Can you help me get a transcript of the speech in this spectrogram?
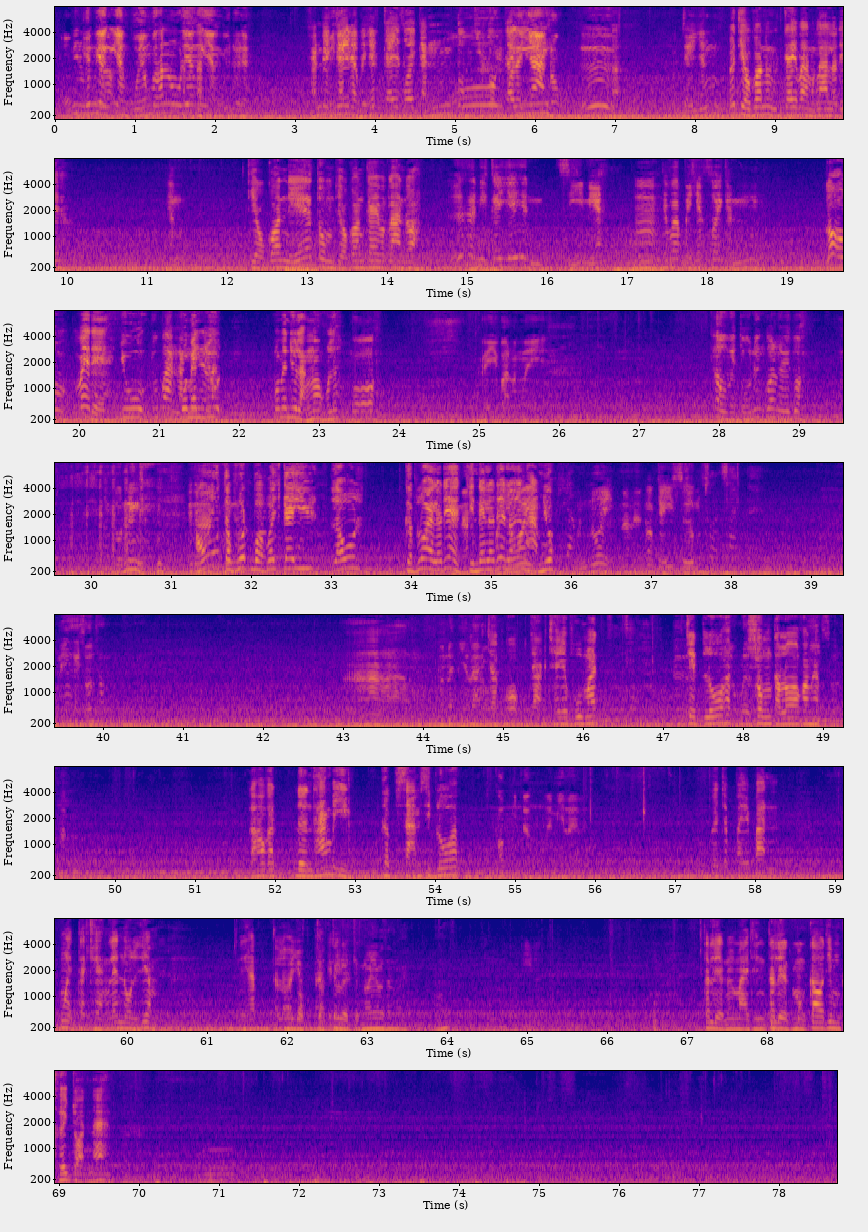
โอ้เฮ็ดเรียกอีหยังกูยังบ่ทันรู้เรื่องอีหยังอยู่ด้วยเนี่ยขันได้ไก่น่ะไปเฮ็ดไก่ซอยกันต้มกินต้มไก่อะไรยากดอก เออใจยังเออเที่ยวก้อนใกล้บ้านบางร้านแล้วดิยังเที่ยวก้อนนี้ต้มเที่ยวก้อนใกล้บางร้านด้วยเออคันนี้ไก่เย็นสีเมียอืมแต่ว่าไปเฮ็ดซอยกันเราเอาไว้เดี๋ยวอยู่อยู่บ้านหลังโมเมนต์อยู่ล่ะโมเมนต์อยู่หลังนอกคนเลยบ่ไอ้บ้านหลังไหนเอาไปตัวหนึงก่อนก็เลยตัวตัวหนึงเอาแต่พดบอกว่าไกลเราเกือบร้อยแล้วเด้กินได้แล้วเด้เรายังถามอยู่มันน้ อยนั่นแหละนอกจากอีเสริมสวนสัตว์เลยนี่ไงสวนสัตว์อ่ามันไม่มีอะไรหลังหรอกจากออกจากชัยภูมิมาสวนสัตว์เลยออเจ็ดโลครับทรงตะลอความครับ สวนสัตว์แล้วเขาก็เดินทางไปอีกเกือบ30 โลครับ เขาปิดแล้วไม่มีอะไรเลยเพื่อจะไปบ้านห้วยตะแคงและโนนเลี่ยม นี่ครับตะลอหยกจับเตลิดจากน้อยมาทำไม ดีเลย ตะเลือดหมายถึงตะเลือดหมองเก้าที่มึงเคยจอดนะ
